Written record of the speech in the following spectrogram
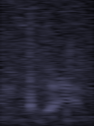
been planned.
